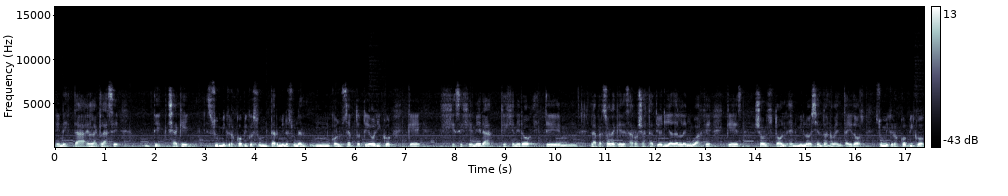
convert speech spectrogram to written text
en, esta, en la clase ya que submicroscópico es un término, es un concepto teórico que que se genera, que generó este, la persona que desarrolló esta teoría del lenguaje, que es Johnston en 1992. Submicroscópico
